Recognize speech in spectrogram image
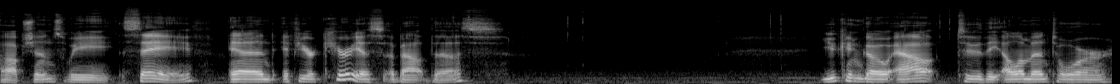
options, we save. And if you're curious about this, you can go out to the Elementor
